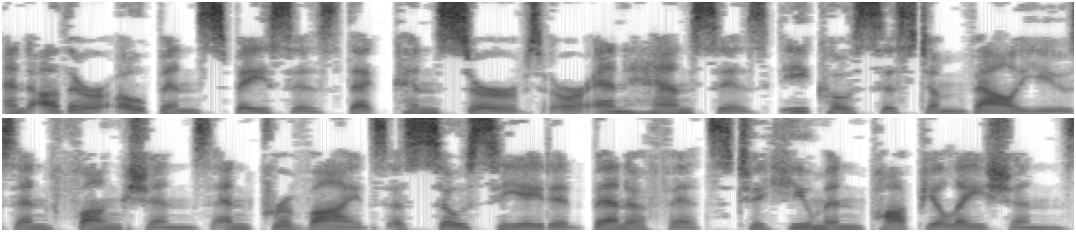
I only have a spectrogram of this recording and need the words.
and other open spaces that conserves or enhances ecosystem values and functions and provides associated benefits to human populations.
